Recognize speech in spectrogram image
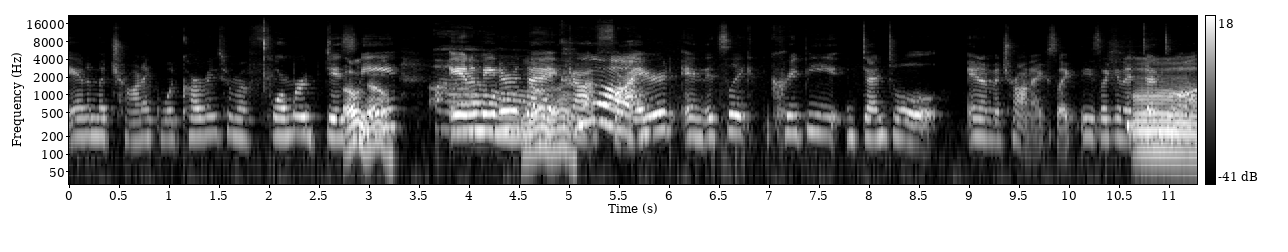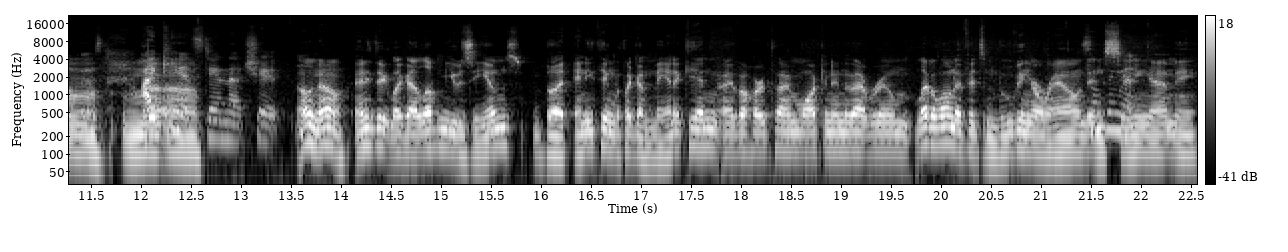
animatronic wood carvings from a former Disney Oh, no. animator Oh. that No, no. got Cool. fired. And it's like creepy dental animatronics. Like these, like in a dental mm, office. I nuh-uh. can't stand that shit. Oh no, anything like I love museums, but anything with like a mannequin, I have a hard time walking into that room. Let alone if it's moving around and Something that- singing at me.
